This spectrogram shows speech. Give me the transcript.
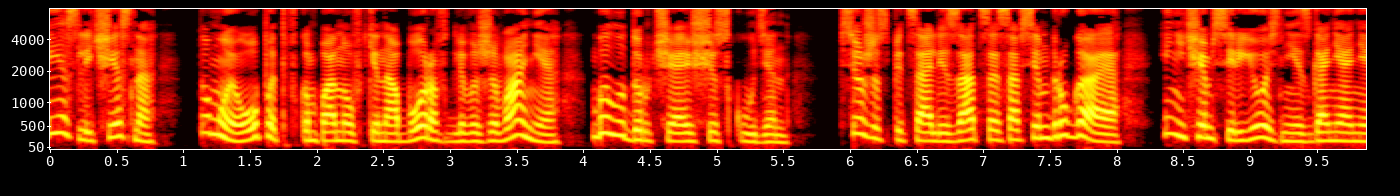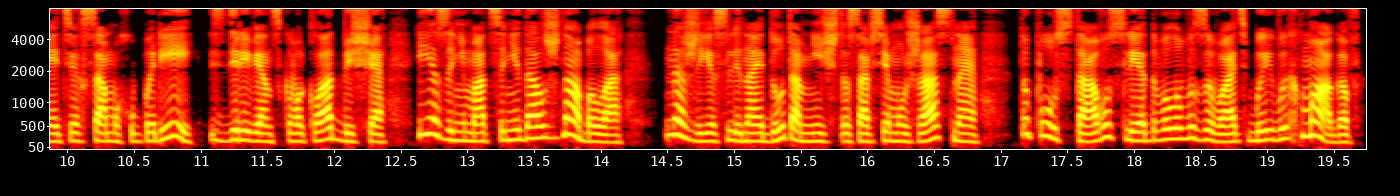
Если честно, то мой опыт в компоновке наборов для выживания был удручающе скуден. Все же специализация совсем другая, и ничем серьезнее изгоняния этих самых упырей с деревенского кладбища я заниматься не должна была. Даже если найду там нечто совсем ужасное, то по уставу следовало вызывать боевых магов,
